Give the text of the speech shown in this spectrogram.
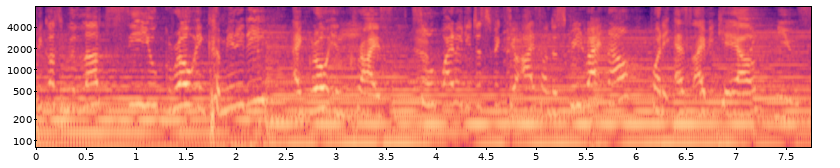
because we love to see you grow in community and grow in Christ. So why don't you just fix your eyes on the screen right now for the SIBKL news.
